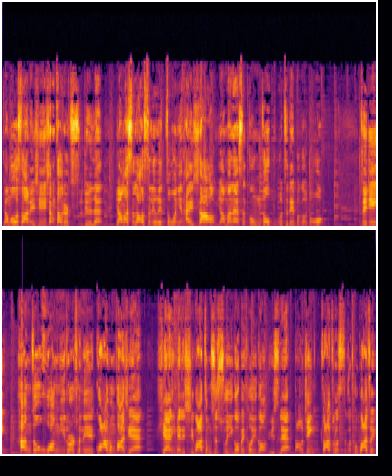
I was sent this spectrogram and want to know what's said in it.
要我说啊，那些想找点刺激的人，要么是老师留的作业太少，要么呢是工作布置的不够多。最近，杭州黄泥墩村的瓜农发现。田里面的西瓜总是熟一个被偷一个，于是呢报警抓住了四个偷瓜贼。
